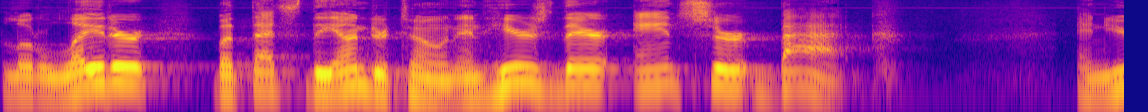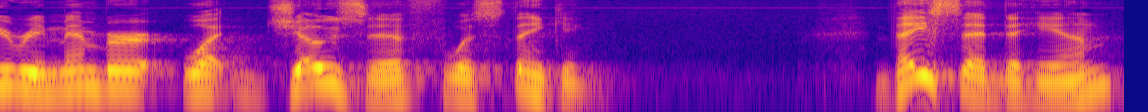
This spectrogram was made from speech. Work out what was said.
a little later, but that's the undertone. And here's their answer back. And you remember what Joseph was thinking. They said to him,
